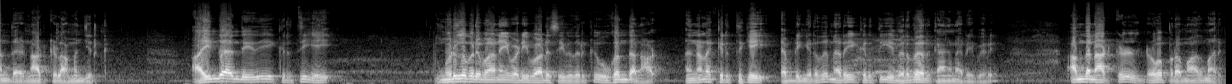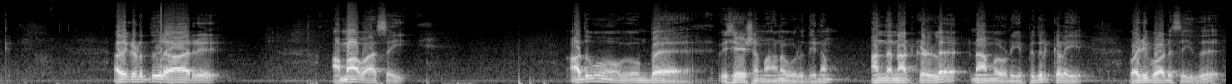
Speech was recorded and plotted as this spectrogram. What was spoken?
அந்த நாட்கள் அமைஞ்சிருக்கு. ஐந்தாம் தேதி கிருத்திகை முருகபெருமானை வழிபாடு செய்வதற்கு உகந்த நாள். அதனால் கிருத்திகை அப்படிங்கிறது நிறைய கிருத்திகை விரதம் இருக்காங்க நிறைய பேர். அந்த நாட்கள் ரொம்ப பிரமாதமாக இருக்குது அதுக்கடுத்து ஆறு அமாவாசை. அதுவும் ரொம்ப விசேஷமான ஒரு தினம். அந்த நாட்களில் நம்மளுடைய பிதற்களை வழிபாடு செய்து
